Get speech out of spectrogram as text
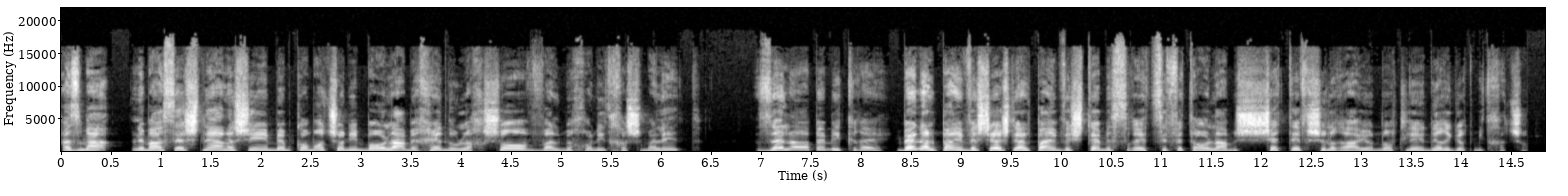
אז מה, למעשה שני אנשים במקומות שונים בעולם החלו לחשוב על מכונית חשמלית? זה לא במקרה. בין 2006 ל-2012 הציף את העולם שטף של רעיונות לאנרגיות מתחדשות.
